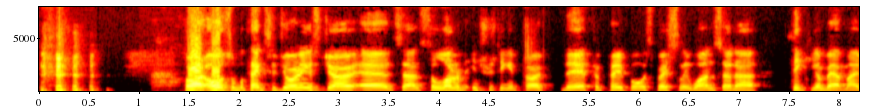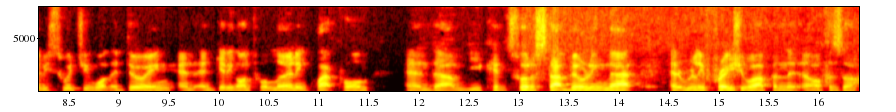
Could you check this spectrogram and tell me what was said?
All right, awesome. Well, thanks for joining us, Joe. It's, uh, it's a lot of interesting info there for people, especially ones that are thinking about maybe switching what they're doing and, and getting onto a learning platform. And um, you can sort of start building that, and it really frees you up and it offers a,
